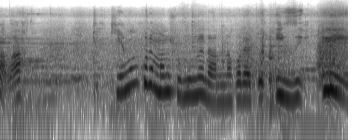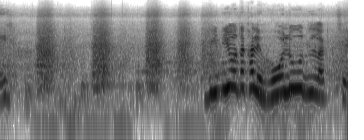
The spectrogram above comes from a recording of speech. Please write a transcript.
বাবা কেমন করে মানুষ উনুনে রান্না করে এত ইজিলি ভিডিওতে খালি হলুদ লাগছে।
